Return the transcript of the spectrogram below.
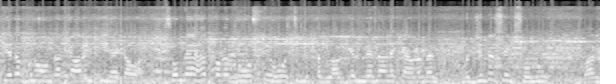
ਕਿ ਇਹਦਾ ਬਣਾਉਣ ਦਾ ਕਾਰਨ ਕੀ ਹੈਗਾ ਵਾ। ਸੋ ਮੈਂ ਹਾਂ ਤੁਹਾਡਾ ਦੋਸਤ ਤੇ ਹੋਸਟ ਮਿੱਤਰ ਲਵਗਿਲ ਮੇਰੇ ਨਾਲ ਨੇ ਕੈਮਰਾਮੈਨ ਮਨਜਿੰਦਰ ਸਿੰਘ ਸੋਨੂ ਵਨ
